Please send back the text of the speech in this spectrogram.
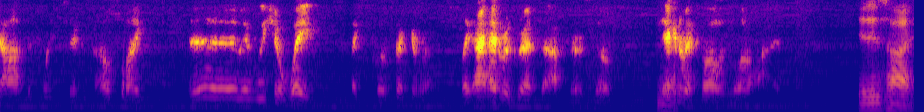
Dallas at 26, I was like, eh, maybe we should wait like until the second round. Like I had regrets after, so Yeah. taking him at 12 is a little high. It is high.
